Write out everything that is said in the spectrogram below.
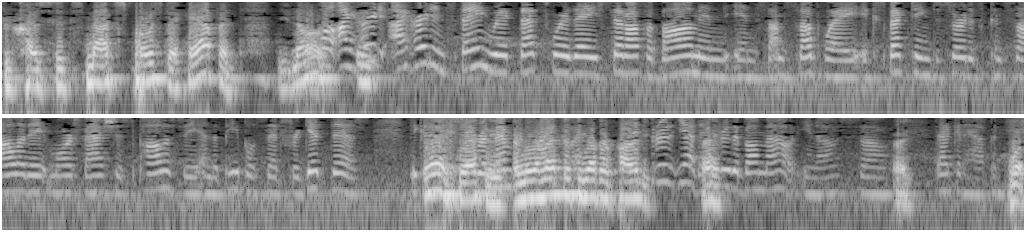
because it's not supposed to happen. You know. Well, I heard I heard in Spain, Rick, that's where they set off a bomb in in some subway, expecting to sort of consolidate more fascist policy, and the people said, "Forget this," because Yeah, exactly. they remembered. And they elected the other party. They threw, yeah, they Right. threw the bum out. You know, so Right. that could happen. Well,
